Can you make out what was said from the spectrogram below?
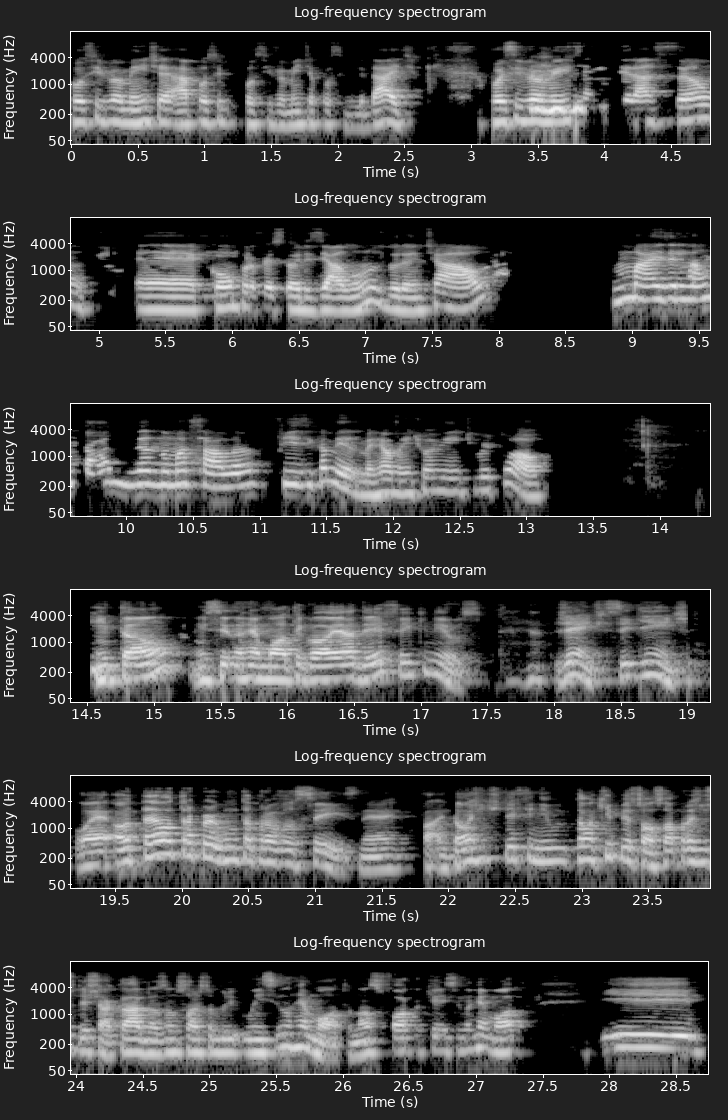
possivelmente a possi possivelmente a possibilidade, possivelmente a interação é, com professores e alunos durante a aula, mas ele não está numa sala física mesmo, é realmente um ambiente virtual. Então, ensino remoto igual EAD, fake news. Gente, seguinte, até outra pergunta para vocês, né? Então a gente definiu. Então, aqui, pessoal, só para a gente deixar claro, nós vamos falar sobre o ensino remoto. Nosso foco aqui é o ensino remoto. E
